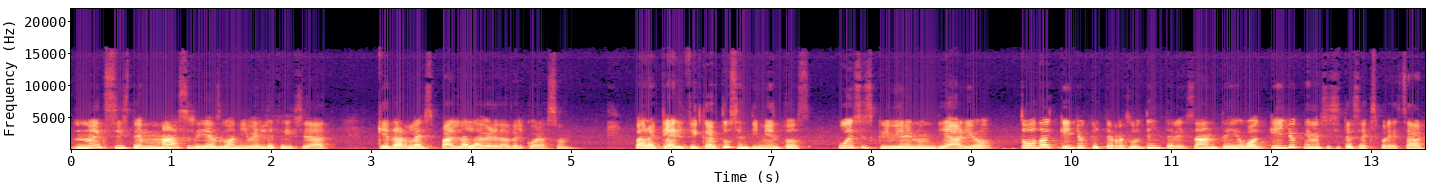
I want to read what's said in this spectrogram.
no existe más riesgo a nivel de felicidad que dar la espalda a la verdad del corazón. Para clarificar tus sentimientos, puedes escribir en un diario todo aquello que te resulte interesante o aquello que necesites expresar.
